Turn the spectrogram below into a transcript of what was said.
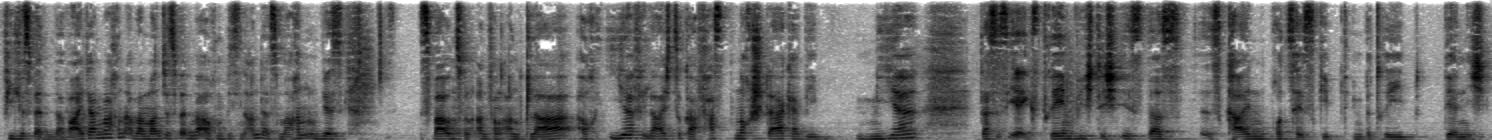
Vieles werden wir weitermachen, aber manches werden wir auch ein bisschen anders machen und wir es war uns von Anfang an klar, auch ihr vielleicht sogar fast noch stärker wie mir, dass es ihr extrem wichtig ist, dass es keinen Prozess gibt im Betrieb, der nicht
